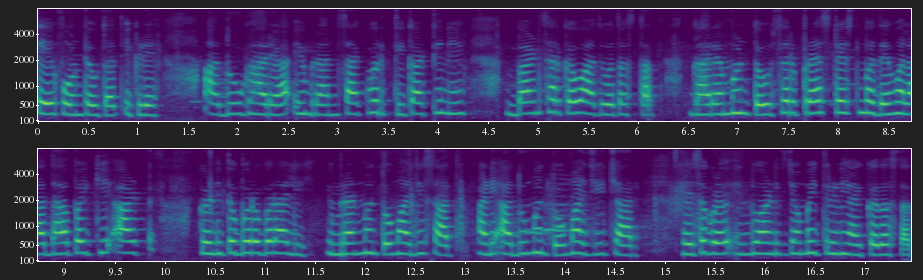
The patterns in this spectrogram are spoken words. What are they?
ते फोन ठेवतात इकडे. आदू घाऱ्या इम्रान सॅकवरती काठीने बँडसारखं वाजवत असतात. घाऱ्या म्हणतो सरप्राईज टेस्टमध्ये मला दहापैकी आठ गणितं बरोबर आली. इम्रान म्हणतो माझी सात आणि आदू म्हणतो माझी चार हे सगळं इंदू आणि तिच्या मैत्रिणी ऐकत असतात.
